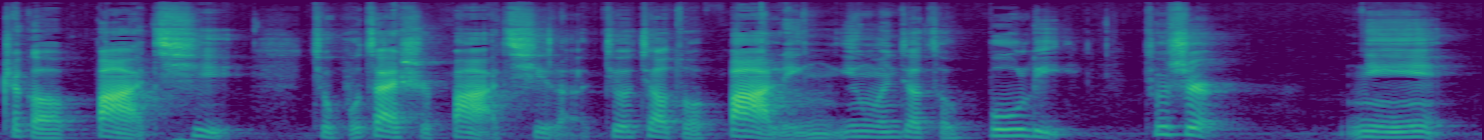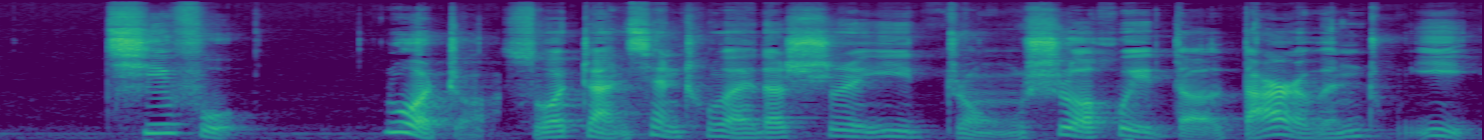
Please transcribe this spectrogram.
这个霸气。就不再是霸气了，就叫做霸凌，英文叫做 bully，就是你欺负弱者所展现出来的是一种社会的达尔文主义，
